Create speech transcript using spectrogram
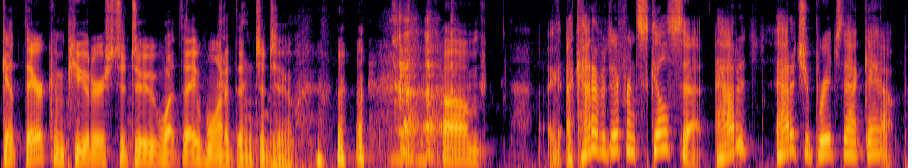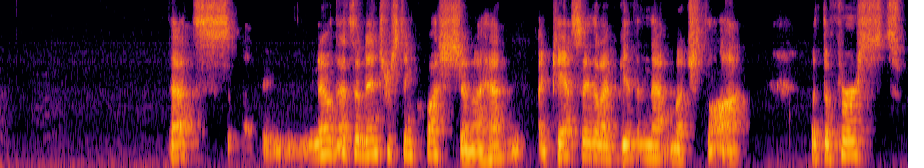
get their computers to do what they wanted them to do. um, a, kind of a different skill set. How did how did you bridge that gap? That's you know that's an interesting question. I hadn't I can't say that I've given that much thought, but the first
